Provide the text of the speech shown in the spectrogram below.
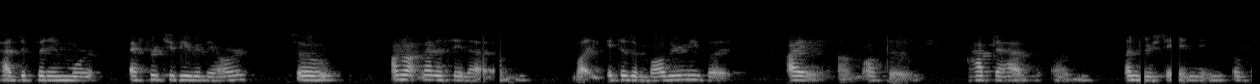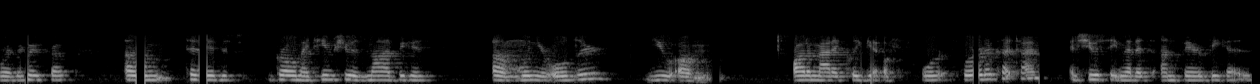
had to put in more effort to be where they are. So I'm not gonna say that um, like it doesn't bother me, but I um, also have to have um, understanding of where they're coming from. Um, today, this girl on my team, she was mad because um, when you're older, you um, automatically get a Florida cut time, she was saying that it's unfair because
